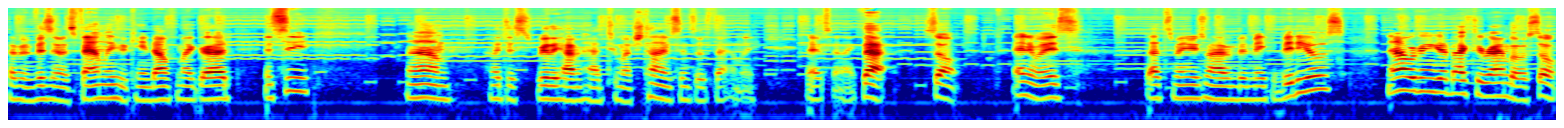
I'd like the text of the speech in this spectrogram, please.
have been visiting with family who came down for my grad. And C, um, I just really haven't had too much time since the family and everything like that. So, anyways, that's the main reason why I haven't been making videos. Now we're gonna get back to Rambo. So,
